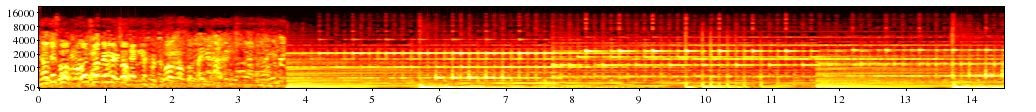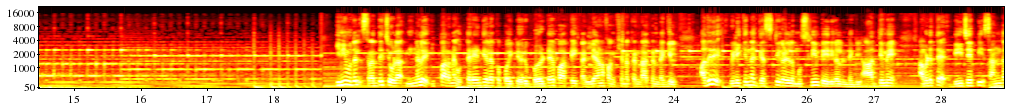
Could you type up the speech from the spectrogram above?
Now just go. Don't stop anywhere. Go. ഇനി മുതൽ ശ്രദ്ധിച്ചുള്ള നിങ്ങൾ ഈ പറഞ്ഞ ഉത്തരേന്ത്യയിലൊക്കെ പോയിട്ട് ഒരു ബർത്ത്ഡേ പാർട്ടി കല്യാണ ഫംഗ്ഷൻ ഒക്കെ ഉണ്ടാക്കുന്നുണ്ടെങ്കിൽ അതിൽ വിളിക്കുന്ന ഗസ്റ്റുകളിൽ മുസ്ലിം പേരുകൾ ഉണ്ടെങ്കിൽ ആദ്യമേ അവിടുത്തെ ബി ജെ പി സംഘ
